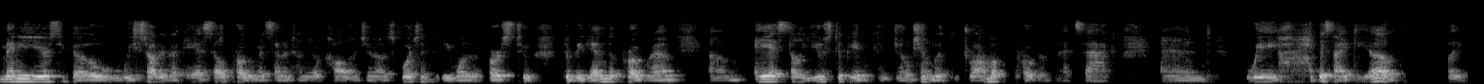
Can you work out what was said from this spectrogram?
many years ago, we started an ASL program at San Antonio College, and I was fortunate to be one of the first to, to begin the program. Um, ASL used to be in conjunction with the drama program at SAC, and we had this idea of like,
